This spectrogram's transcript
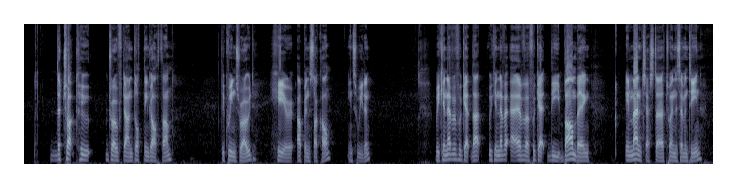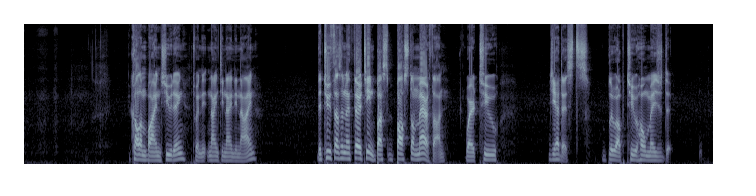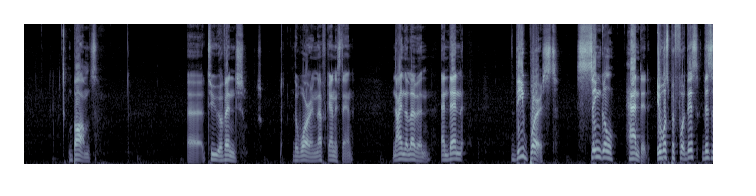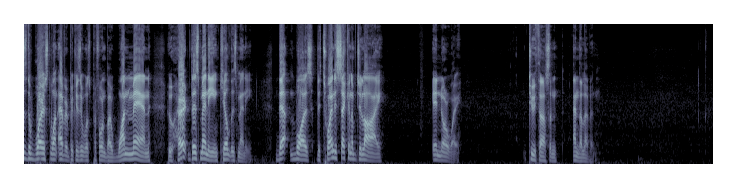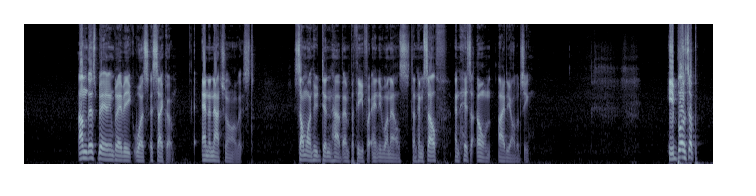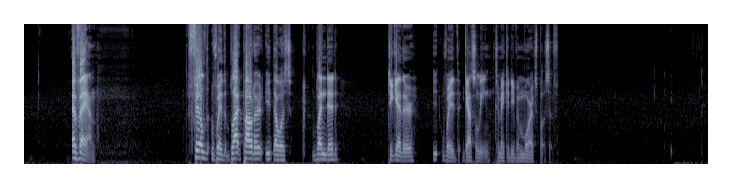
the truck who drove down Drottninggatan, the Queen's Road, here up in Stockholm, in Sweden. We can never forget that. We can never ever forget the bombing in Manchester 2017. Columbine shooting 20, 1999. The 2013 Bus Boston Marathon, where two jihadists blew up two homemade bombs uh, to avenge the war in Afghanistan. 9/11, and then the worst single-handed. It was before this. This is the worst one ever because it was performed by one man who hurt this many and killed this many. That was the 22nd of July in Norway, 2011. Anders Behring Breivik was a psycho and a nationalist. Someone who didn't have empathy for anyone else than himself and his own ideology. He blows up a van filled with black powder that was blended together with gasoline to make it even more explosive.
